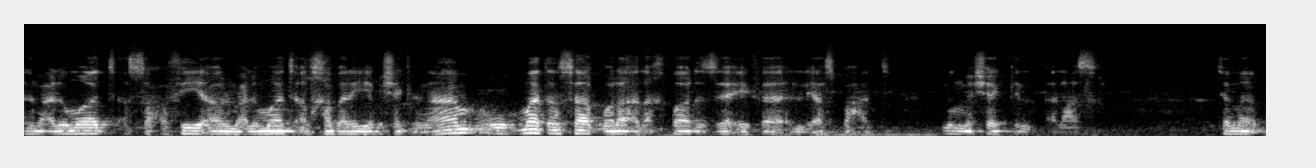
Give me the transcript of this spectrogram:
المعلومات الصحفية أو المعلومات الخبرية بشكل عام وما تنساق وراء الأخبار الزائفة اللي أصبحت من مشاكل العصر. تمام.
